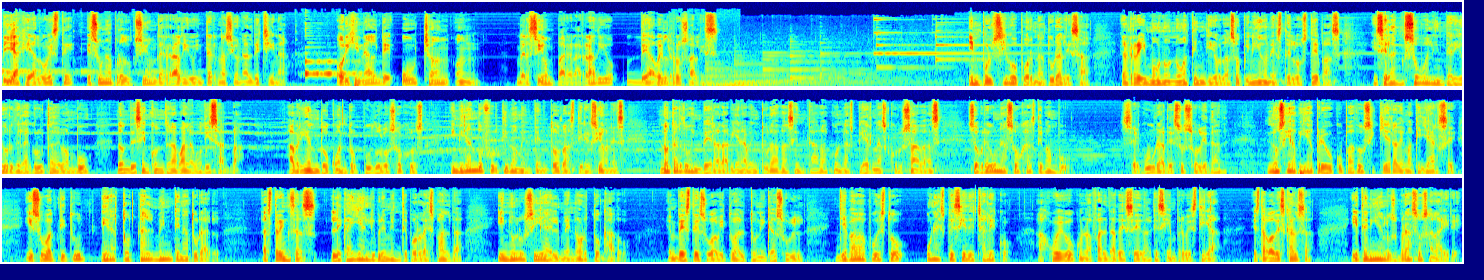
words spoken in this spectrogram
Viaje al Oeste es una producción de Radio Internacional de China, original de Wu Chang-un, versión para la radio de Abel Rosales. Impulsivo por naturaleza, el rey mono no atendió las opiniones de los Devas y se lanzó al interior de la gruta de bambú donde se encontraba la bodhisattva. Abriendo cuanto pudo los ojos y mirando furtivamente en todas direcciones, no tardó en ver a la bienaventurada sentada con las piernas cruzadas sobre unas hojas de bambú. Segura de su soledad, no se había preocupado siquiera de maquillarse y su actitud era totalmente natural. Las trenzas le caían libremente por la espalda y no lucía el menor tocado. En vez de su habitual túnica azul, llevaba puesto una especie de chaleco, a juego con la falda de seda que siempre vestía. Estaba descalza, y tenía los brazos al aire.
